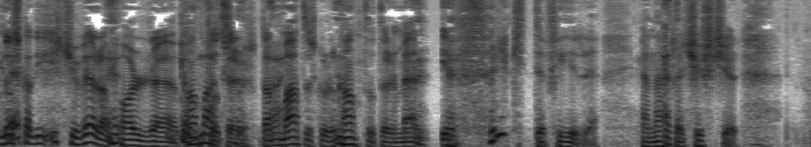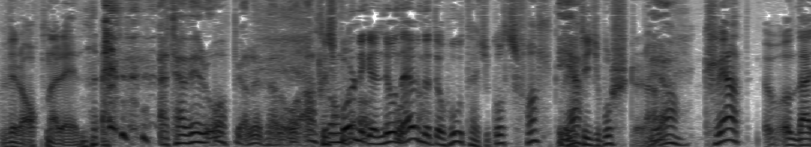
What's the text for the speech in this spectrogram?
nå skal jeg ikke være for kantoter, dogmatiske kantoter, men jeg frykter fire enn akkurat kyrkjer vera opnar enn. At det vera opp i alle fall. Og alt Spørninger, nå nevner du hod her ikke gods folk, men det er ikke borster. Ja. Kvært, nei,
